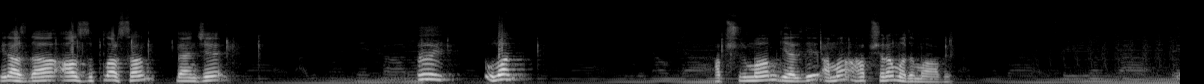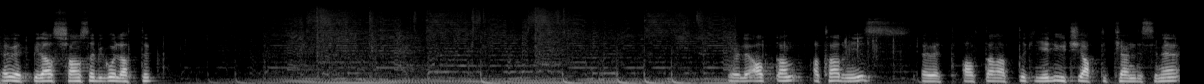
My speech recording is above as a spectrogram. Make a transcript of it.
biraz daha az zıplarsan bence Ay, ulan hapşırmağım geldi ama hapşıramadım abi. Evet biraz şansa bir gol attık. Böyle alttan atar mıyız? Evet alttan attık. 7-3 yaptık kendisine.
